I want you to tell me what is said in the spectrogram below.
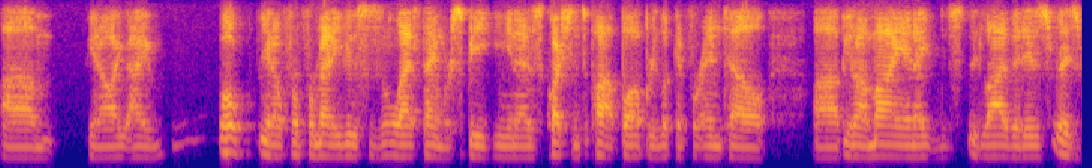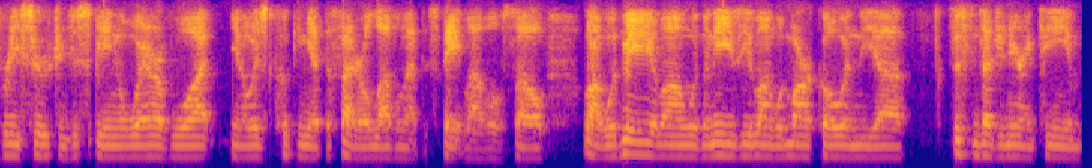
um, you know, I, I, hope, you know, for, for many of you, this isn't the last time we're speaking, and as questions pop up, we're looking for intel. Uh, you know, on my end, I, a lot of it is, is research and just being aware of what, you know, is cooking at the federal level and at the state level. So, along with me, along with Anisi, along with Marco and the uh, systems engineering team,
